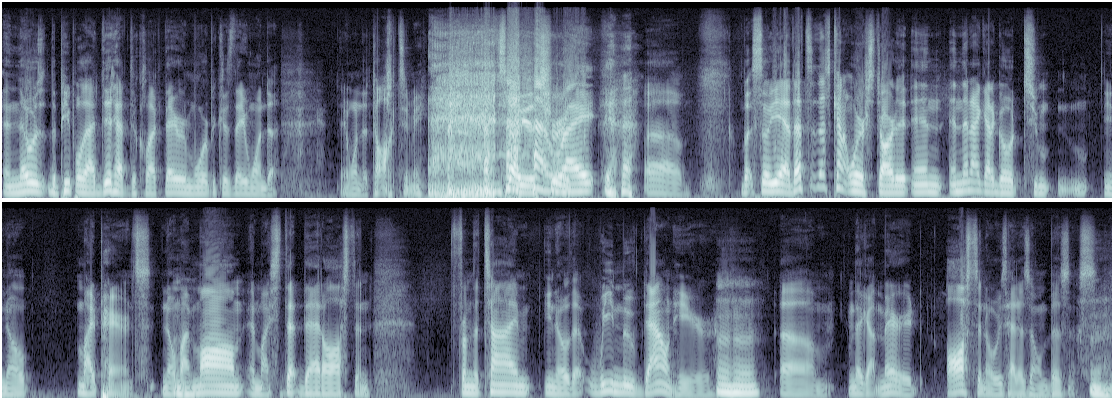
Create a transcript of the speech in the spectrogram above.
and those the people that I did have to collect, they were more because they wanted to they wanted to talk to me. I'll tell you the truth. right? Yeah. Uh, but so yeah, that's that's kind of where it started. And and then I got to go to you know my parents, you know my Mm-hmm. mom and my stepdad Austin. From the time you know that we moved down here, Mm-hmm. um, and they got married, Austin always had his own business. Mm-hmm.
